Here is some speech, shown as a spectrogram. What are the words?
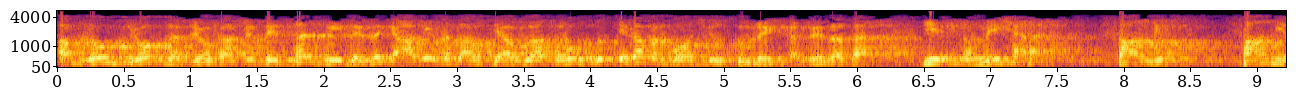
اب لوگ جو کرتے ہو کہتے تھے، سر بھی لیتے کہ آگے بتاؤ کیا ہوا؟ تو وہ اس جگہ پر پہنچ کے اس کو بریک کر دیتا تھا۔ یہ ہمیشہ سامر سامر،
